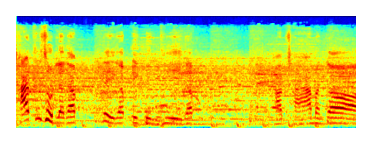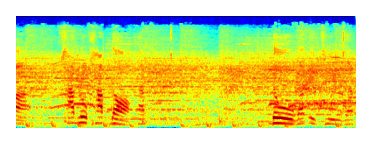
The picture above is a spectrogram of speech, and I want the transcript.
ชัดที่สุดเลยครับนี่ครับอีกหนึ่งทีครับ ภาพช้ามันก็ข้ามลูกข้ามดอกครับ ดูครับอีกทีครับ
